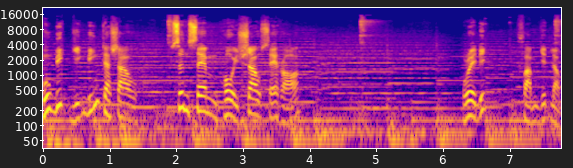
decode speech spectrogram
Muốn biết diễn biến ra sao, Xin xem hồi sau sẽ rõ. Redick Phạm Dịch Lộc,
